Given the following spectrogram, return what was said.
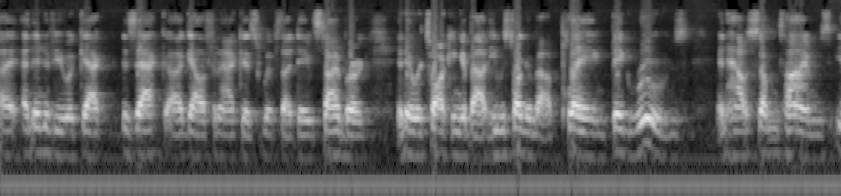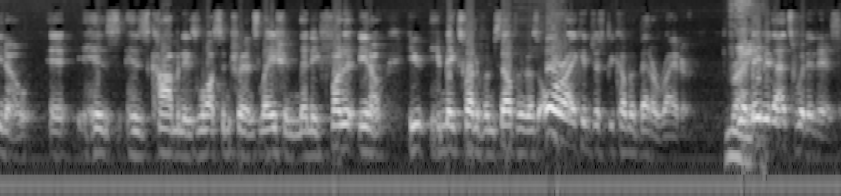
an interview with Gak, Zach uh, Galifianakis with uh, David Steinberg, and they were talking about he was talking about playing big rooms and how sometimes you know it, his his comedy is lost in translation. Then he fun you know he, he makes fun of himself and goes, or I could just become a better writer. You know, Right. maybe that's what it is.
